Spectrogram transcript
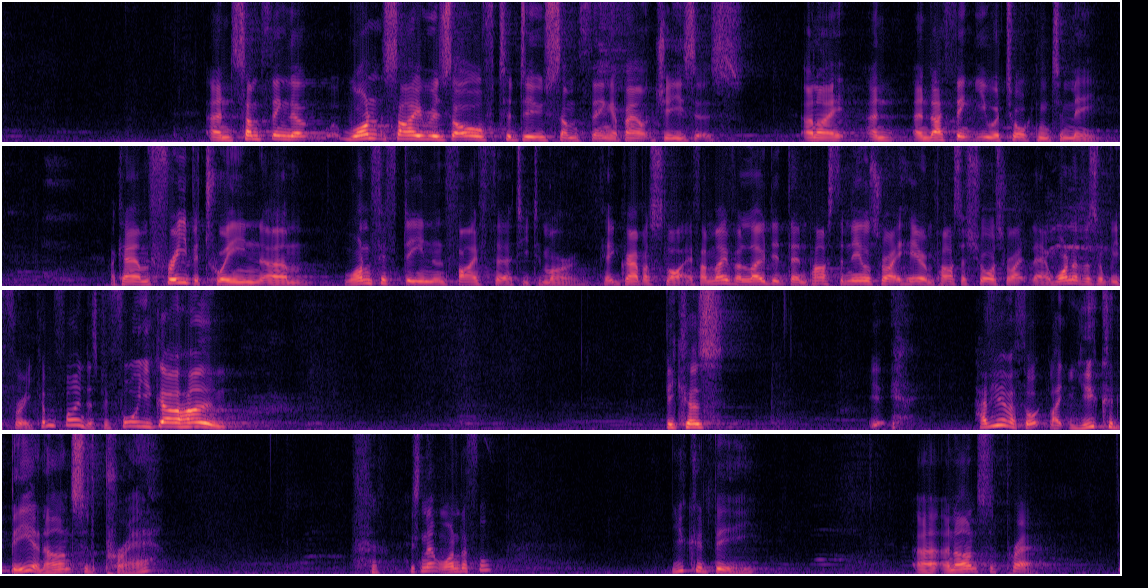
And something that once I resolved to do something about Jesus, and I, and, and I think you were talking to me. Okay, I'm free between um, 1.15 and 5.30 tomorrow. Okay, grab a slot. If I'm overloaded, then Pastor Neil's right here and Pastor Shaw's right there. One of us will be free. Come find us before you go home. Because have you ever thought, like, you could be an answered prayer? Isn't that wonderful? You could be uh, an answered prayer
